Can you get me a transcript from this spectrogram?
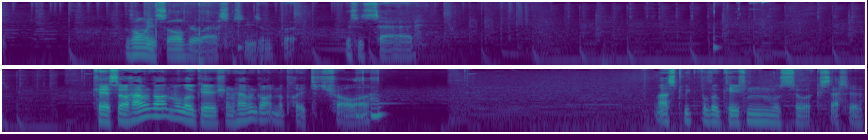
It was only silver last season, but this is sad. Okay, so haven't gotten a location, haven't gotten to play T'Challa. Last week the location was so excessive.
